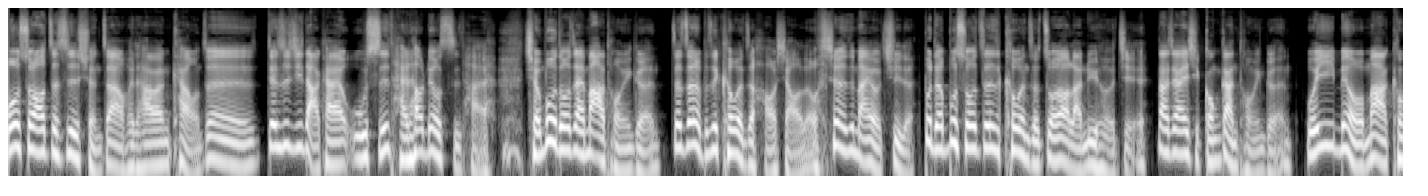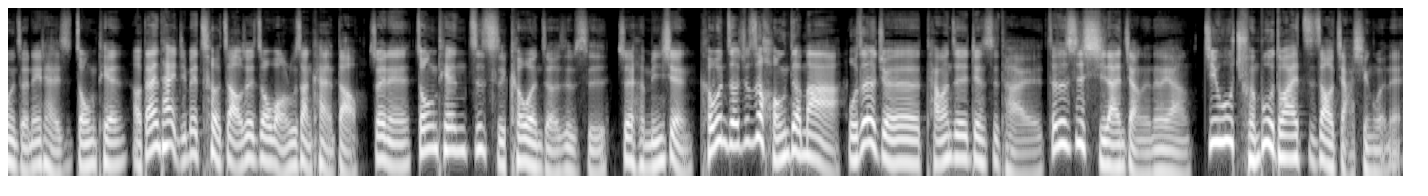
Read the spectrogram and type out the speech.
不过说到这次选战，回台湾看，我真的电视机打开五十台到六十台，全部都在骂同一个人。这真的不是柯文哲好小的，我觉得是蛮有趣的。不得不说，真是柯文哲做到蓝绿和解，大家一起公干同一个人。唯一没有骂柯文哲那台是中天哦，但是他已经被撤照，所以只有网络上看得到。所以呢，中天支持柯文哲是不是？所以很明显，柯文哲就是红的嘛。我真的觉得台湾这些电视台真的是席兰讲的那样，几乎全部都在制造假新闻诶。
